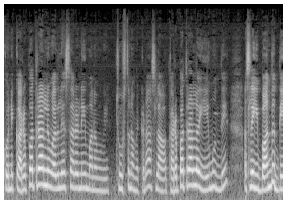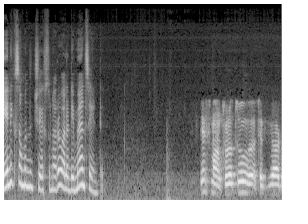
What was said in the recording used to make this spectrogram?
కొన్ని కరపత్రాలను వదిలేశారని మనం చూస్తున్నాం ఇక్కడ అసలు ఆ కరపత్రాల్లో ఏముంది? అసలు ఈ బంద్ దేనికి సంబంధించి చేస్తున్నారు? వాళ్ళ డిమాండ్స్ ఏంటి? ఎస్ మనం చూడొచ్చు. ఛత్తీస్గఢ్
